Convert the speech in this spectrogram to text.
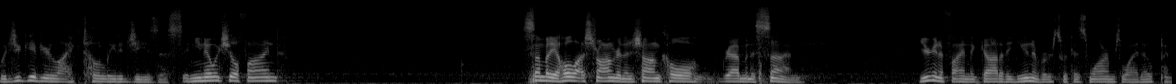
Would you give your life totally to Jesus? And you know what you'll find? Somebody a whole lot stronger than Sean Cole grabbing his son. You're going to find the God of the universe with his arms wide open,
